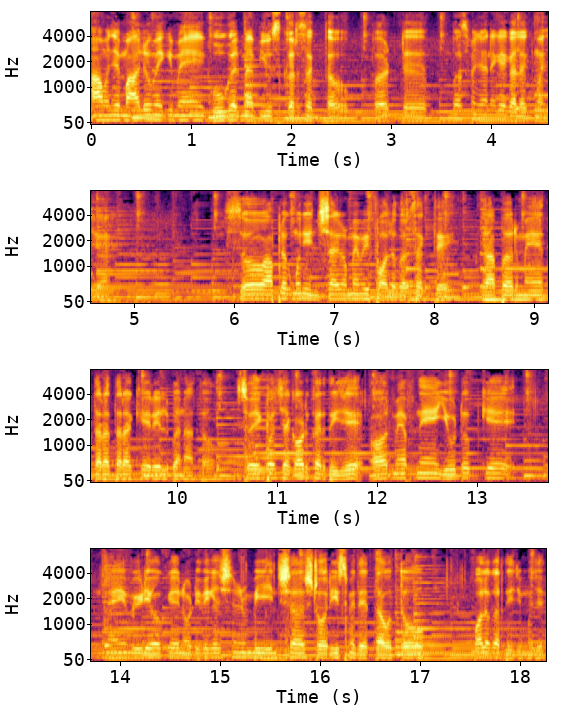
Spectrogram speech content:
हाँ मुझे मालूम है कि मैं गूगल मैप यूज़ कर सकता हूँ बट बस में जाने का एक अलग मज़ा है। सो so, आप लोग मुझे इंस्टाग्राम में भी फॉलो कर सकते हैं जहाँ पर मैं तरह तरह के रील बनाता हूँ। सो so, एक बार चेकआउट कर दीजिए और मैं अपने यूट्यूब के नए वीडियो के नोटिफिकेशन भी इंस्टा स्टोरीज़ में देता हूँ तो फॉलो कर दीजिए मुझे।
